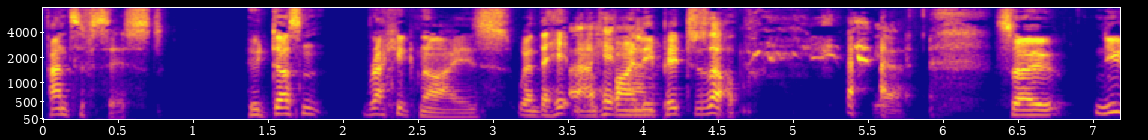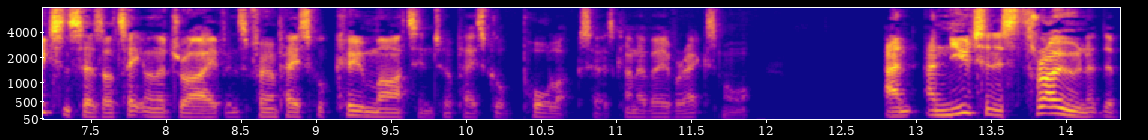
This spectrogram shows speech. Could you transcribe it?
fantasist who doesn't recognize when the hitman, uh, hitman. finally pitches up. yeah. So Newton says, "I'll take you on the drive." And it's from a place called Combe Martin to a place called Porlock, so it's kind of over Exmoor. And, and Newton is thrown at the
